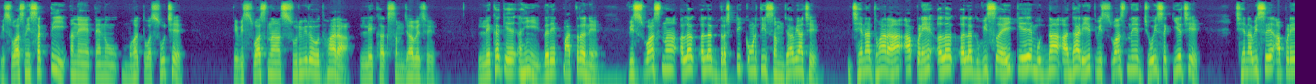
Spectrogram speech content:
વિશ્વાસની શક્તિ અને તેનું મહત્વ શું છે? તે વિશ્વાસના સુરવીરો દ્વારા લેખક સમજાવે છે. લેખકે અહીં દરેક પાત્રને વિશ્વાસના અલગ અલગ દ્રષ્ટિકોણથી સમજાવ્યા છે, જેના દ્વારા આપણે અલગ અલગ વિષય કે મુદ્દા આધારિત વિશ્વાસને જોઈ શકીએ છીએ, જેના વિશે આપણે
